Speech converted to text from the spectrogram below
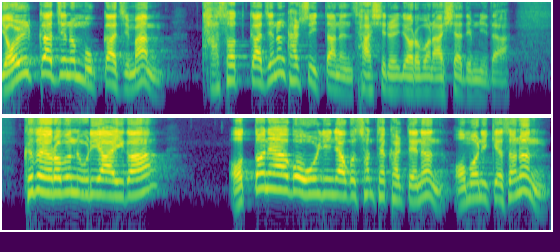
열가지는못 가지만 다섯 가지는 갈 수 있다는 사실을 여러분 아셔야 됩니다. 그래서 여러분 우리 아이가 어떤 애하고 어울리냐고 선택할 때는 어머니께서는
